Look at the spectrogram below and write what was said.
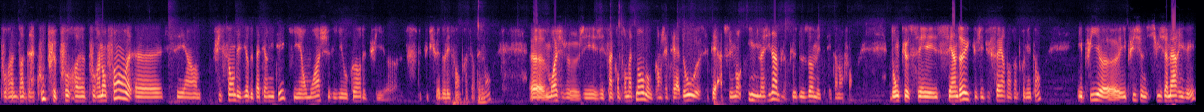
pour un couple, pour euh, pour un enfant. C'est un puissant désir de paternité qui est en moi chevillé au corps depuis depuis que je suis adolescent très certainement. Moi, j'ai 50 ans maintenant, donc quand j'étais ado, c'était absolument inimaginable que deux hommes aient un enfant. Donc euh, c'est un deuil que j'ai dû faire dans un premier temps. Et puis euh, et puis je ne suis jamais arrivé.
